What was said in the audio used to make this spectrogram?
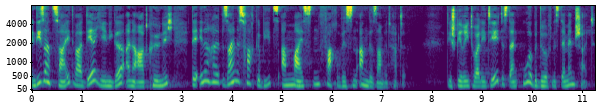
In dieser Zeit war derjenige eine Art König, der innerhalb seines Fachgebiets am meisten Fachwissen angesammelt hatte. Die Spiritualität ist ein Urbedürfnis der Menschheit.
